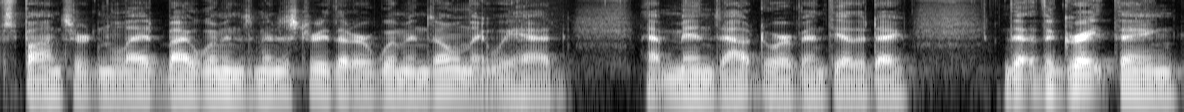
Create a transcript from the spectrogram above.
sponsored and led by women's ministry that are women's only. We had that men's outdoor event the other day. The the great thing,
